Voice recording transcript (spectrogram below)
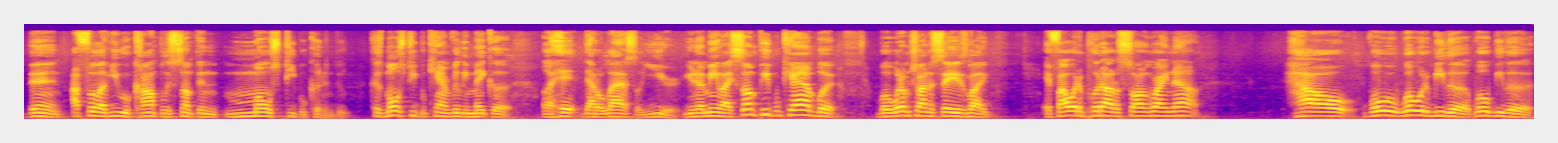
then I feel like you accomplished something most people couldn't do. Because most people can't really make a a hit that'll last a year. You know what I mean? Like some people can, but but what I'm trying to say is like, if I were to put out a song right now, how what would, what would be the what would be the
